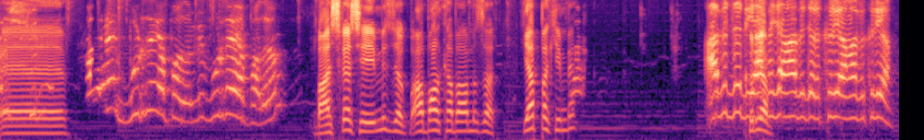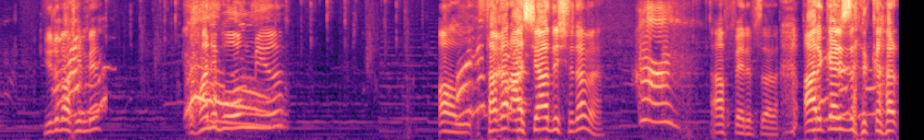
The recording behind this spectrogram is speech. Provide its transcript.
Eee Hayır burada yapalım bir burada yapalım. Başka şeyimiz yok. Aa bal kabağımız var. Yap bakayım bir. Abi dur Kırıyorum. abi dur abi dur kırıyorum abi kırıyorum. Yürü bakayım bir. E, hani bu olmuyor? Al. Sakar aşağı düştü değil mi? Aferin sana. Arkadaşlar kar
